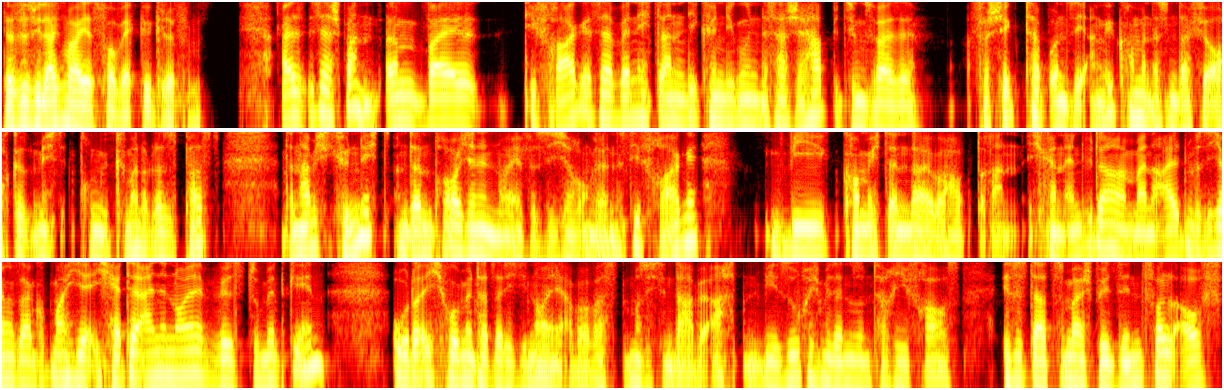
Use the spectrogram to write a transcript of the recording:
Das ist vielleicht mal jetzt vorweggegriffen. Also es ist ja spannend, ähm, weil die Frage ist ja, wenn ich dann die Kündigung in der Tasche habe, beziehungsweise verschickt habe und sie angekommen ist und dafür auch mich darum gekümmert habe, dass es passt, dann habe ich gekündigt und dann brauche ich eine neue Versicherung. Dann ist die Frage, wie komme ich denn da überhaupt dran? Ich kann entweder meiner alten Versicherung sagen, guck mal hier, ich hätte eine neue, willst du mitgehen? Oder ich hole mir tatsächlich die neue. Aber was muss ich denn da beachten? Wie suche ich mir denn so einen Tarif raus? Ist es da zum Beispiel sinnvoll, auf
